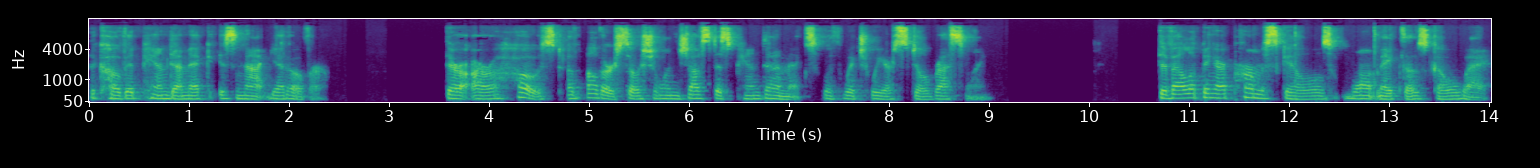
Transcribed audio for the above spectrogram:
The COVID pandemic is not yet over. There are a host of other social injustice pandemics with which we are still wrestling. Developing our perma skills won't make those go away.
